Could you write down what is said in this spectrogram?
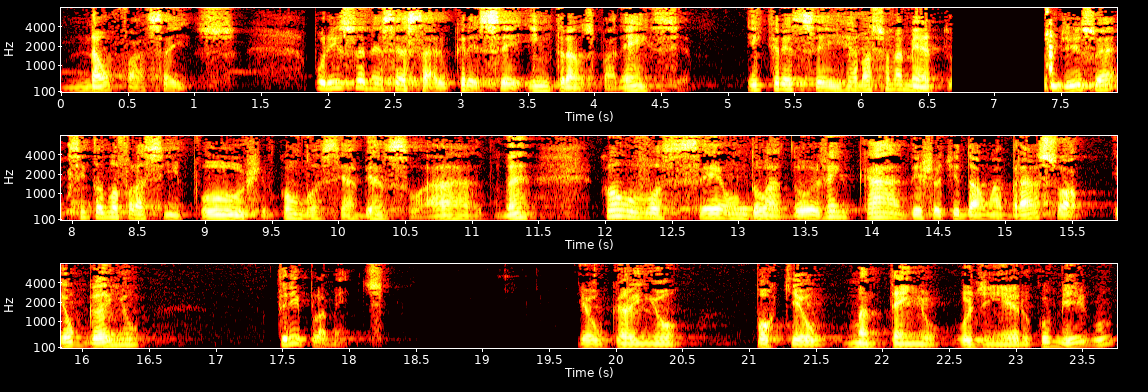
Não faça isso. Por isso é necessário crescer em transparência e crescer em relacionamento. Disso é assim, todo mundo fala assim, puxa, como você é abençoado, né? Como você é um doador, vem cá, deixa eu te dar um abraço, ó, eu ganho triplamente. Eu ganho porque eu mantenho o dinheiro comigo,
